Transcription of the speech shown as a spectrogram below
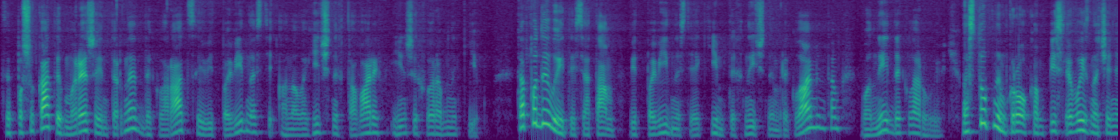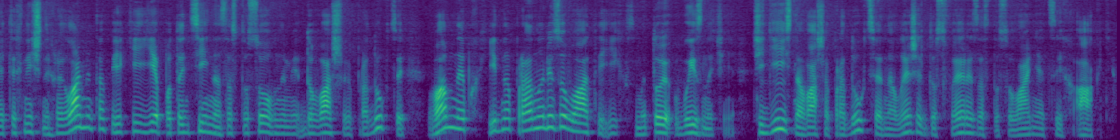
це пошукати в мережі інтернет декларації відповідності аналогічних товарів інших виробників та подивитися там відповідності, яким технічним регламентам вони декларують. Наступним кроком після визначення технічних регламентів, які є потенційно застосованими до вашої продукції, вам необхідно проаналізувати їх з метою визначення, чи дійсно ваша продукція належить до сфери застосування цих актів,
